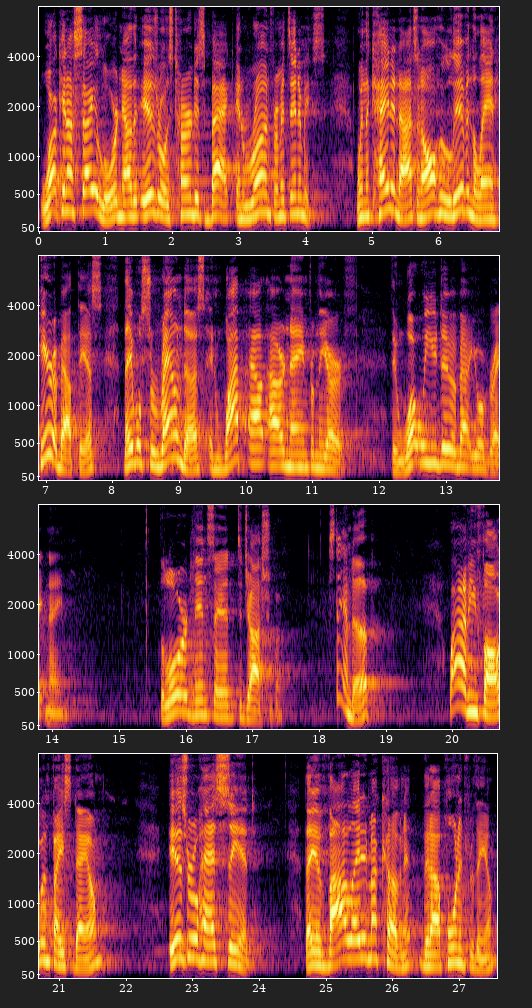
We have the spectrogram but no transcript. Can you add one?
What can I say, Lord, now that Israel has turned its back and run from its enemies? When the Canaanites and all who live in the land hear about this, they will surround us and wipe out our name from the earth. Then what will you do about your great name? The Lord then said to Joshua, Stand up. Why have you fallen face down? Israel has sinned. They have violated my covenant that I appointed for them.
